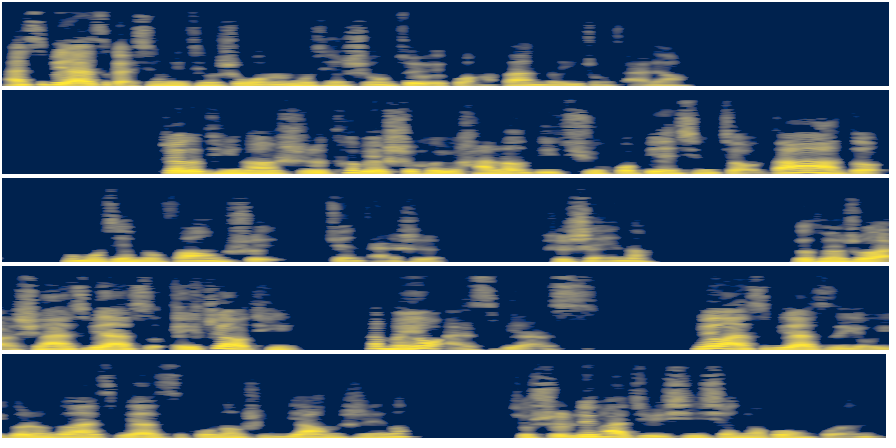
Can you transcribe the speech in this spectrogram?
SBS 改性沥青是我们目前使用最为广泛的一种材料。这个题呢是特别适合于寒冷地区或变形较大的。土木建筑防水卷材是是谁呢？有同学说选 SBS，哎，这道题它没有 SBS，没有 SBS，有一个人跟 SBS 功能是一样的，是谁呢？就是氯化聚乙烯橡胶共混，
